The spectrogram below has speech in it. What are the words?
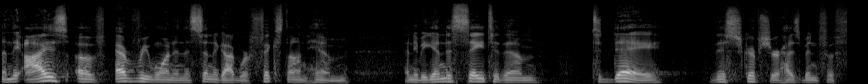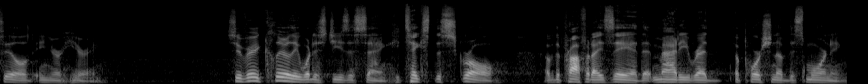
And the eyes of everyone in the synagogue were fixed on him. And he began to say to them, Today, this scripture has been fulfilled in your hearing. So, very clearly, what is Jesus saying? He takes the scroll of the prophet Isaiah that Maddie read a portion of this morning.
